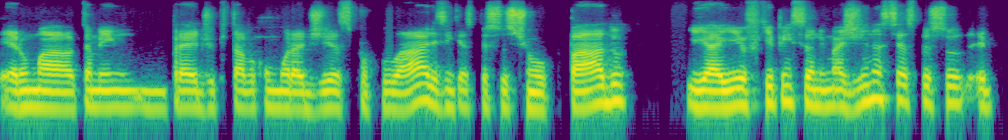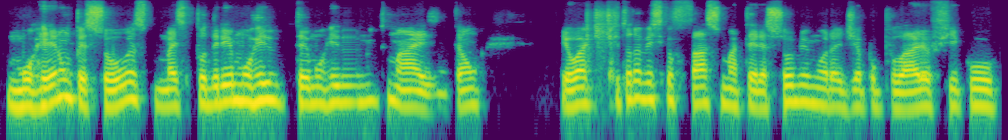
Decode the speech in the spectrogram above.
Era uma, também um prédio que estava com moradias populares, em que as pessoas tinham ocupado, e aí eu fiquei pensando, imagina se as pessoas eh, morreram pessoas, mas poderia morrer, ter morrido muito mais. Então, eu acho que toda vez que eu faço matéria sobre moradia popular, eu fico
